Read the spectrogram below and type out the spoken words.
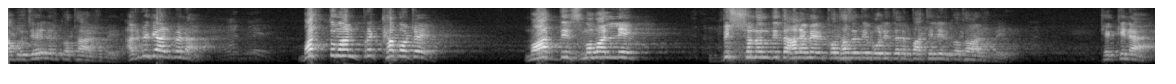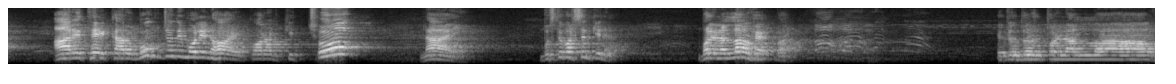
আবু জেহেলের কথা আসবে। আসবে কি আসবে না? বর্তমান প্রেক্ষাপটে মহাদ্দিস মোবাল্লিক বিশ্বনন্দিত আলেমের কথা যদি বলি, তাহলে বাতিলের কথা আসবে। ঠিক কিনা? আর এতে কারও মুখ যদি মলিন হয়, করার কিচ্ছু নাই। বুঝতে পারছেন কিনা? বলেন, আল্লাহ একবার একটু দরুদ আল্লাহ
